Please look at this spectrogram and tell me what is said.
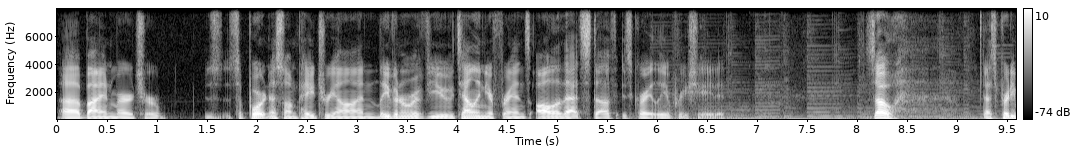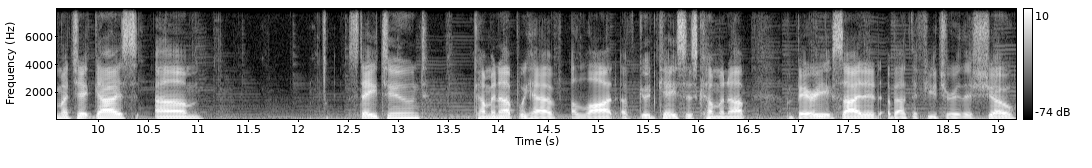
uh, buying merch or supporting us on patreon leaving a review telling your friends all of that stuff is greatly appreciated. So that's pretty much it guys. Um, stay tuned coming up we have a lot of good cases coming up i'm very excited about the future of this show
